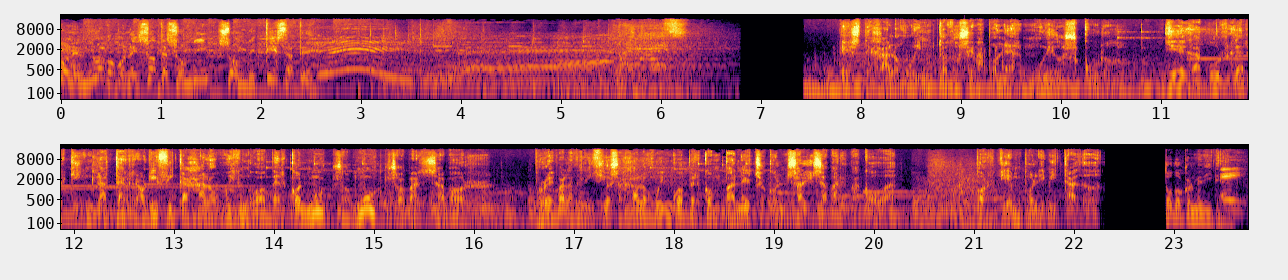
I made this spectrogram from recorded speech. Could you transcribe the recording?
Con el nuevo Bonaizote Zombie, zombitízate. Este Halloween todo se va a poner muy oscuro. Llega Burger King, la terrorífica Halloween Whopper con mucho, mucho más sabor. Prueba la deliciosa Halloween Whopper con pan hecho con salsa barbacoa. Por tiempo limitado. Todo con medida. Ey,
